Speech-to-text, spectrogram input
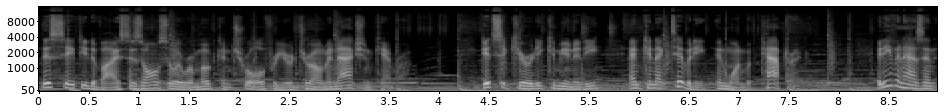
this safety device is also a remote control for your drone and action camera. Get security, community, and connectivity in one with Captrek. It even has an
